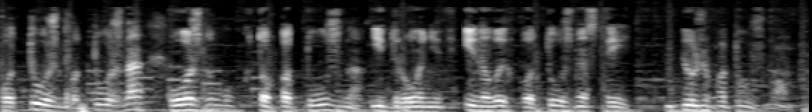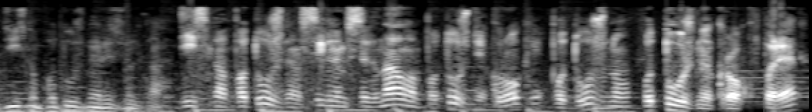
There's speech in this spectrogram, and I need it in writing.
Потужно, потужна кожному, хто потужно, і дронів, і нових потужностей. Дуже потужно. Дійсно потужний результат. Дійсно потужним, сильним сигналом, потужні кроки, потужно, потужний крок вперед.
